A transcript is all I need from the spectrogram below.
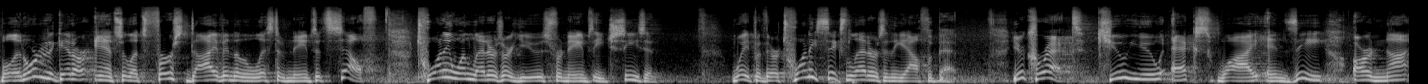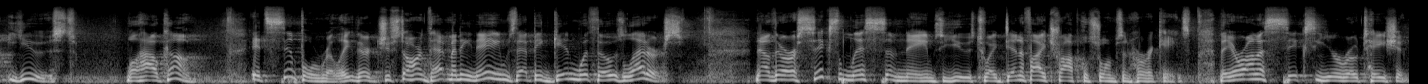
Well, in order to get our answer, let's first dive into the list of names itself. 21 letters are used for names each season. Wait, but there are 26 letters in the alphabet. You're correct. Q, U, X, Y, and Z are not used. Well, how come? It's simple, really. There just aren't that many names that begin with those letters. Now, there are six lists of names used to identify tropical storms and hurricanes. They are on a six-year rotation.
